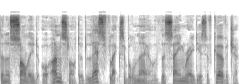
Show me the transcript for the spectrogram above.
than a solid or unslotted, less flexible nail of the same radius of curvature.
